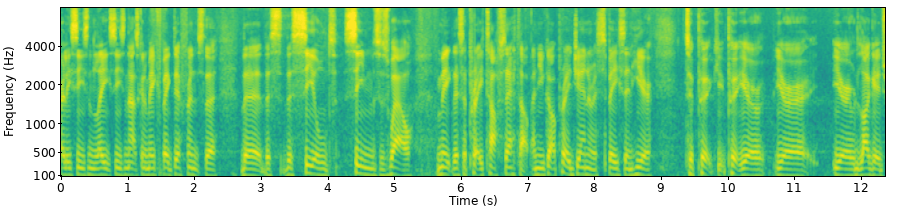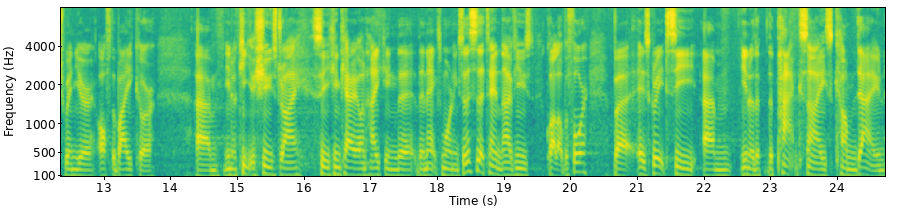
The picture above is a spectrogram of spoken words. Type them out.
early season, late season, that's going to make a big difference. The, the, the, the, sealed seams as well make this a pretty tough setup. And you've got a pretty generous space in here to put, put your, your, your luggage when you're off the bike or um, you know, keep your shoes dry so you can carry on hiking the, the next morning. So this is a tent that I've used quite a lot before, but it's great to see, um, you know, the, the pack size come down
